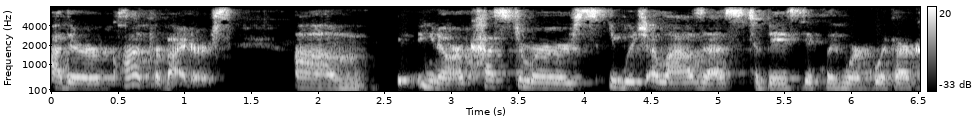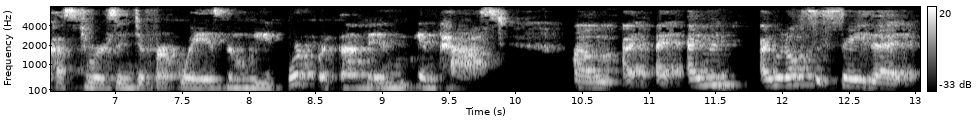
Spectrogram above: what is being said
other cloud providers um, you know, our customers, which allows us to basically work with our customers in different ways than we've worked with them in, in past. Um, I, I, would I would also say that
